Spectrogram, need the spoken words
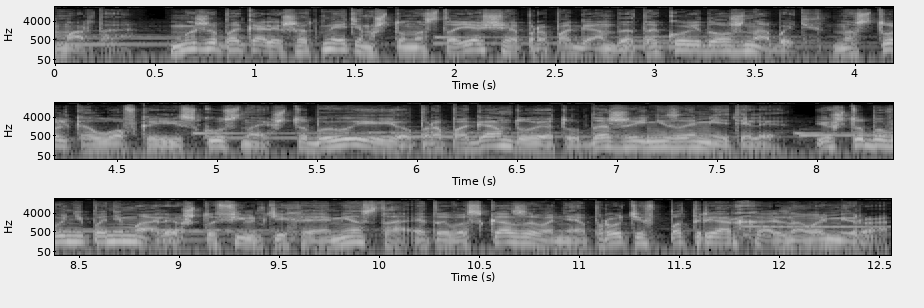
марта. Мы же пока лишь отметим, что настоящая пропаганда такой и должна быть, настолько ловкой и искусной, чтобы вы ее, пропаганду эту, даже и не заметили. И чтобы вы не понимали, что фильм «Тихое место» — это высказывание против патриархального мира.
